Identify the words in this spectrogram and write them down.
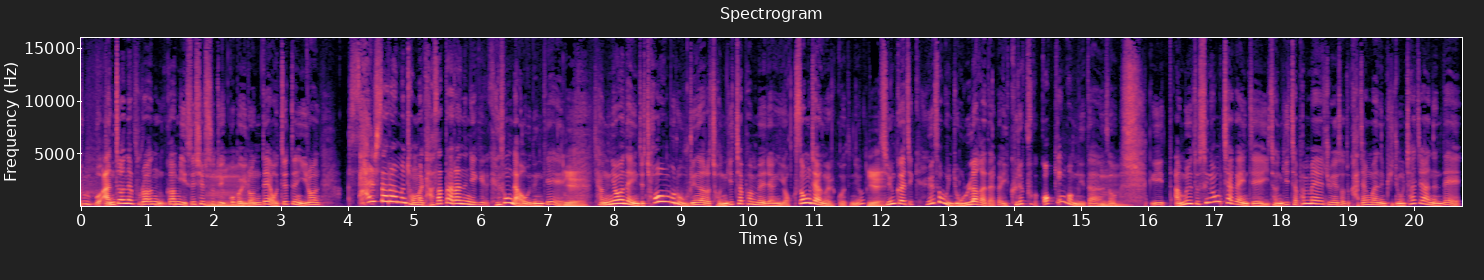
좀뭐 안전에 불안감이 있으실 수도 음. 있고 뭐 이런데 어쨌든 이런 살 사람은 정말 다 샀다라는 얘기가 계속 나오는 게 예. 작년에 이제 처음으로 우리나라 전기차 판매량이 역성장을 했거든요. 예. 지금까지 계속 이제 올라가다가 이 그래프가 꺾인 겁니다. 그래서 음. 이 아무래도 승용차가 이제 이 전기차 판매 중에서도 가장 많은 비중을 차지하는데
